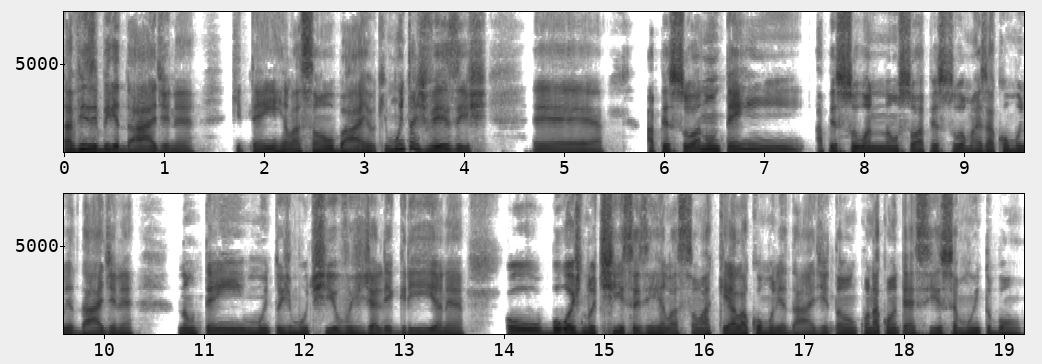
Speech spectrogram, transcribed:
da visibilidade, né? que tem em relação ao bairro, que muitas vezes é, a pessoa não tem, a pessoa, não só a pessoa, mas a comunidade, né? Não tem muitos motivos de alegria, né? Ou boas notícias em relação àquela comunidade. Então, quando acontece isso, é muito bom.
